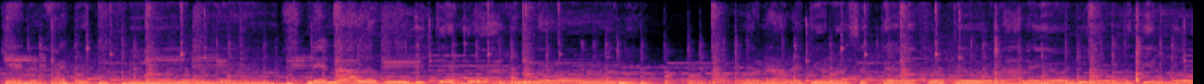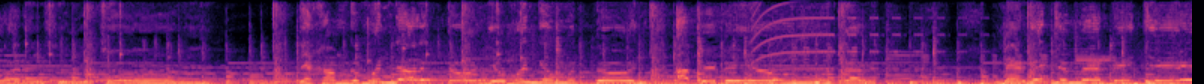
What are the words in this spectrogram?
fi keneen xaju du fii nee naa la buy di déglu wax noonu woo naa la jëloo sa téléphone te woo naa la yooni yoon bëggeel moo waral suñu coow yi te xam nga mën naa la tooñ yow mën nga ah bébé yow tamit mer nga te mer day jeex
